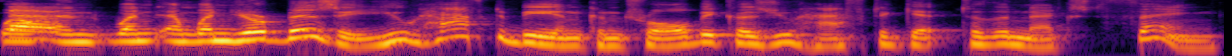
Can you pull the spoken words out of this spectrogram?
Well, so, and when and when you're busy, you have to be in control because you have to get to the next thing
